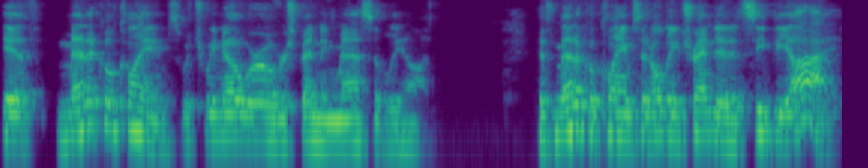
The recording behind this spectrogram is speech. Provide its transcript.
if medical claims, which we know we're overspending massively on, if medical claims had only trended at CPI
